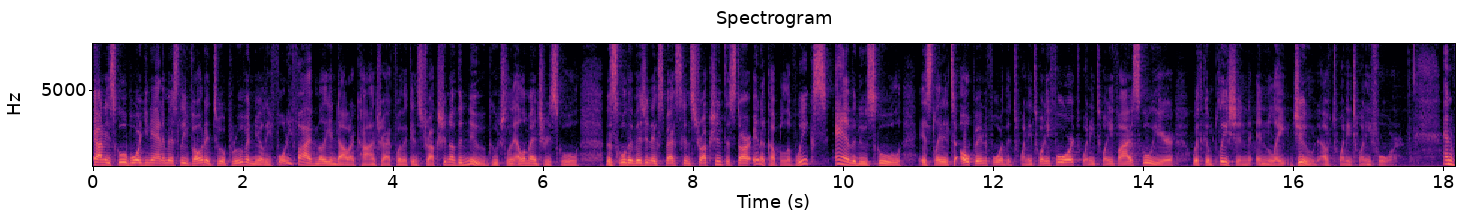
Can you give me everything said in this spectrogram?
County School Board unanimously voted to approve a nearly $45 million contract for the construction of the new Goochland Elementary School. The school division expects construction to start in a couple of weeks, and the new school is slated to open for the 2024-2025 school year with completion in late June of 2024. And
